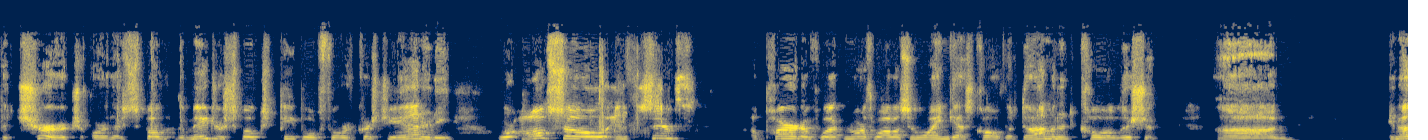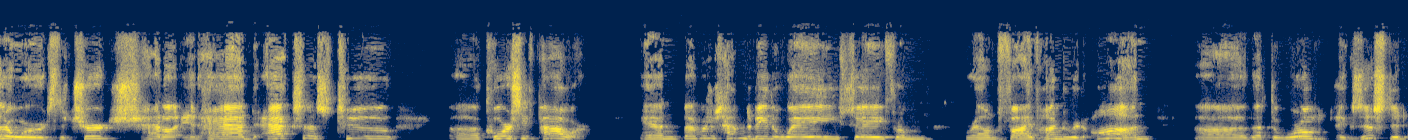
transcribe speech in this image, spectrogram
the church or the spoke, the major spokespeople for Christianity were also, in a sense, a part of what North Wallis and Weingast called the dominant coalition. Um, in other words, the church had a, it had access to uh, coercive power, and that just happened to be the way, say, from around 500 on, uh, that the world existed,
